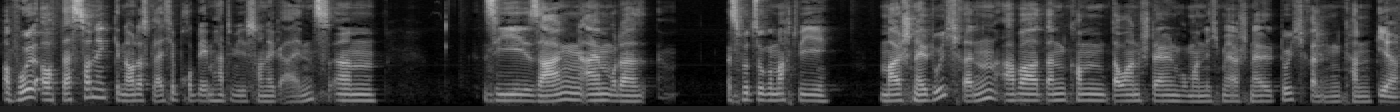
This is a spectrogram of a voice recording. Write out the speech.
obwohl auch das Sonic genau das gleiche Problem hatte wie Sonic 1. Ähm, sie sagen einem oder es wird so gemacht wie mal schnell durchrennen, aber dann kommen dauernd Stellen, wo man nicht mehr schnell durchrennen kann. Ja,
